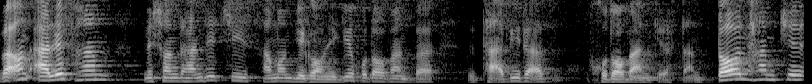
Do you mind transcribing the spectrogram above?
و آن الف هم نشان دهنده چیز همان یگانگی خداوند و تعبیر از خداوند گرفتن. دال هم که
